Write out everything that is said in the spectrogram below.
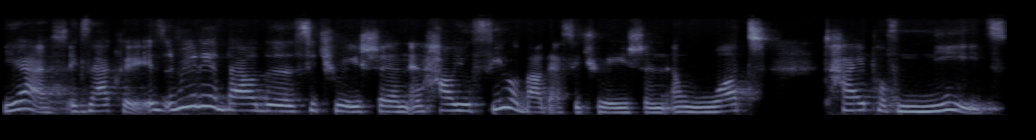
Yes, exactly. It's really about the situation and how you feel about that situation and what type of needs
